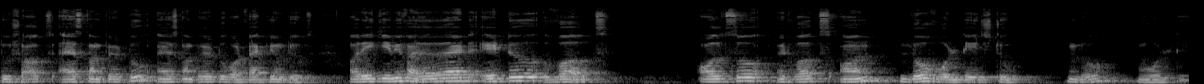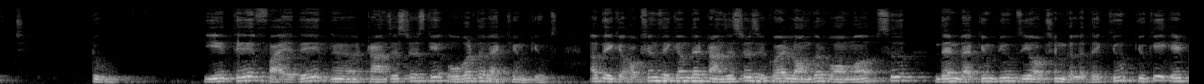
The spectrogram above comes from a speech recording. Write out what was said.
to shocks as compare to as compare to what vacuum tubes और एक ये भी फ़ायदा था that it works also it works on low voltage too low voltage too ये थे फ़ायदे ट्रांजिस्टर्स के ओवर द वैक्यूम ट्यूब्स अब देखिए ऑप्शन देखिए हम that transistors require longer warm ups than vacuum tubes ये ऑप्शन गलत है। क्यों? क्योंकि it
